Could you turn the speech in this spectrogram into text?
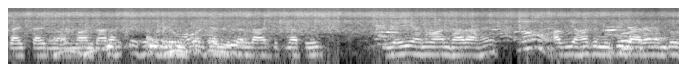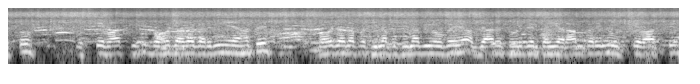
बैक साइड में हनुमान धारा। जो ऊपर से निकल रहा है कितना तेज। यही हनुमान धारा है। अब यहाँ से नीचे जा रहे हैं हम दोस्तों। उसके बाद क्योंकि बहुत ज़्यादा गर्मी है यहाँ पे, बहुत ज़्यादा पसीना पसीना भी हो गए हैं। अब जा रहे थोड़ी देर कहीं आराम करेंगे, उसके बाद फिर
